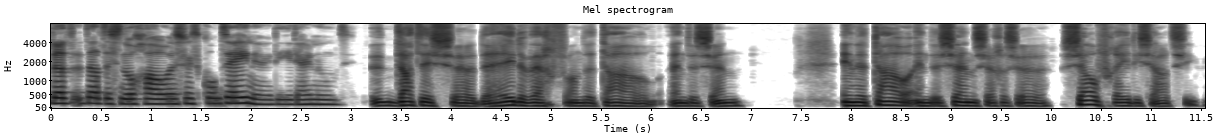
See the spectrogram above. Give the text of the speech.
Dat, dat is nogal een soort container die je daar noemt. Dat is eh, de hele weg van de taal en de zen. In de taal en de zen zeggen ze zelfrealisatie.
